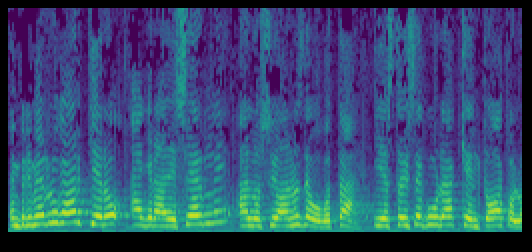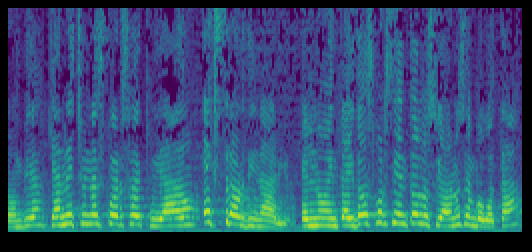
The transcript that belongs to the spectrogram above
En primer lugar, quiero agradecerle a los ciudadanos de Bogotá y estoy segura que en toda Colombia que han hecho un esfuerzo de cuidado extraordinario. El 92% de los ciudadanos en Bogotá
